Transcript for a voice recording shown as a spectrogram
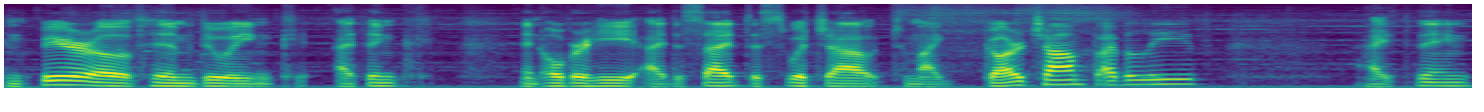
in fear of him doing, I think, and overheat, I decide to switch out to my Garchomp, I believe. I think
